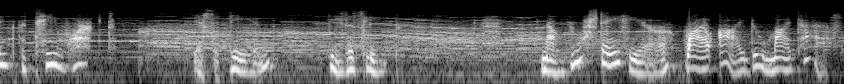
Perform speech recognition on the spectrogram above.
Think the tea worked. Yes, it did. He's asleep. Now you stay here while I do my task.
